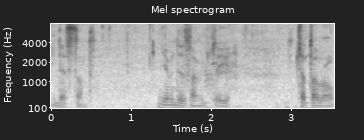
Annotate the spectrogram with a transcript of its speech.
Idę stąd. Nie będę z wami tutaj czatował.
